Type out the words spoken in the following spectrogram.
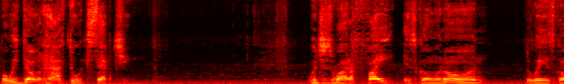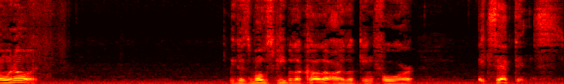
But we don't have to accept you. Which is why the fight is going on the way it's going on. Because most people of color are looking for acceptance.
